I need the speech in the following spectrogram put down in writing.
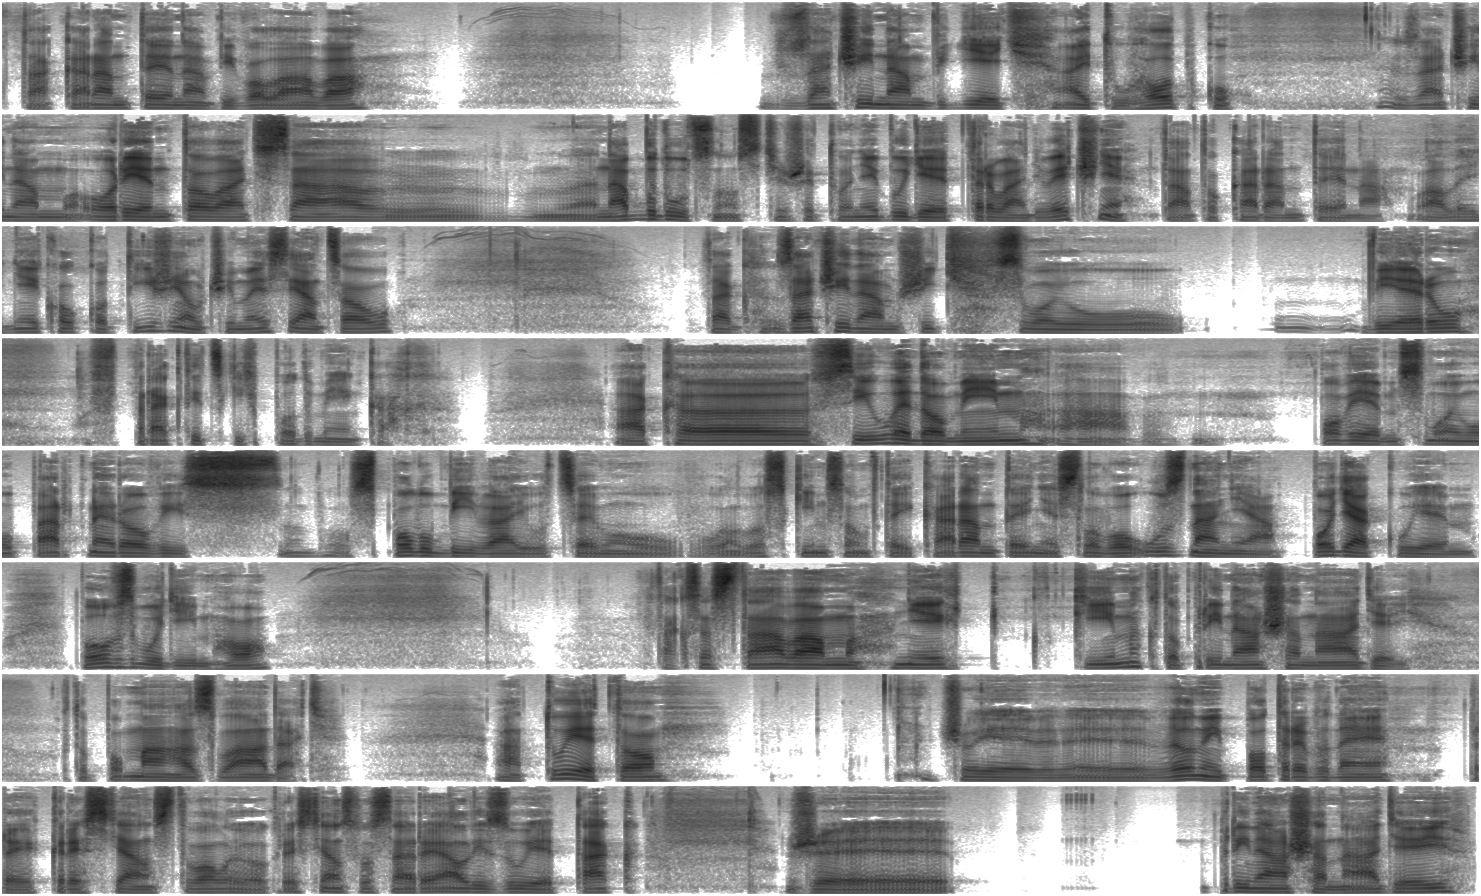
tá karanténa vyvoláva, začínam vidieť aj tú hĺbku. Začínam orientovať sa na budúcnosť, že to nebude trvať väčšine táto karanténa, ale niekoľko týždňov či mesiacov tak začínam žiť svoju vieru v praktických podmienkach. Ak e, si uvedomím a poviem svojmu partnerovi, spolubývajúcemu, s kým som v tej karanténe, slovo uznania, poďakujem, povzbudím ho, tak sa stávam niekým, kto prináša nádej, kto pomáha zvládať. A tu je to, čo je e, veľmi potrebné pre kresťanstvo, lebo kresťanstvo sa realizuje tak, že prináša nádej,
